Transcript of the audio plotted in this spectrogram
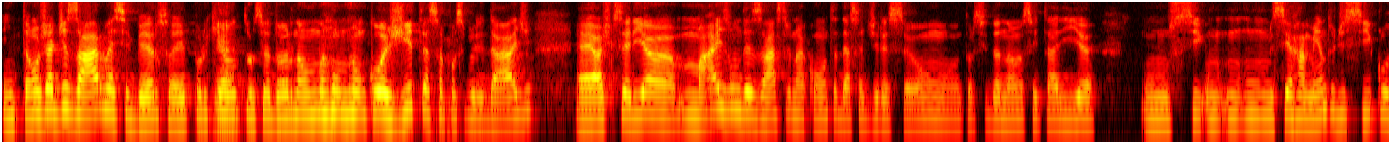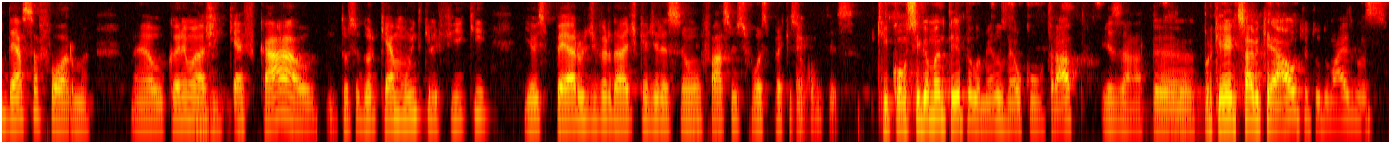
Então já desarma esse berço aí, porque é. o torcedor não, não, não cogita essa possibilidade. É, acho que seria mais um desastre na conta dessa direção. A torcida não aceitaria um, um, um encerramento de ciclo dessa forma. Né? O Kahneman uhum. acho que quer ficar, o torcedor quer muito que ele fique. E eu espero de verdade que a direção faça o esforço para que isso é, aconteça. Que consiga manter, pelo menos, né, o contrato. Exato. É, porque a gente sabe que é alto e tudo mais, mas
